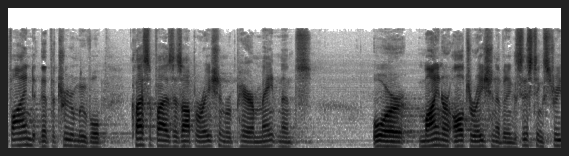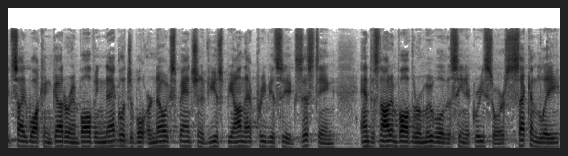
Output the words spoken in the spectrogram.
find that the tree removal classifies as operation, repair, maintenance, or minor alteration of an existing street, sidewalk, and gutter involving negligible or no expansion of use beyond that previously existing and does not involve the removal of a scenic resource. Secondly,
